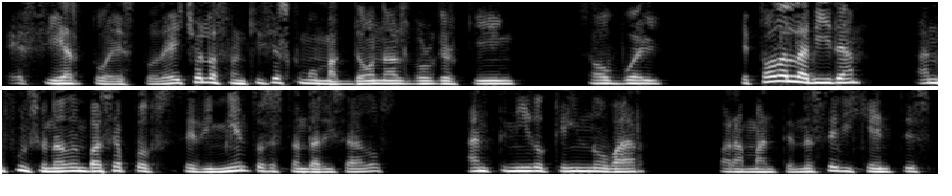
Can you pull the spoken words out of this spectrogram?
es cierto esto. De hecho, las franquicias como McDonald's, Burger King, Subway, que toda la vida han funcionado en base a procedimientos estandarizados, han tenido que innovar para mantenerse vigentes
